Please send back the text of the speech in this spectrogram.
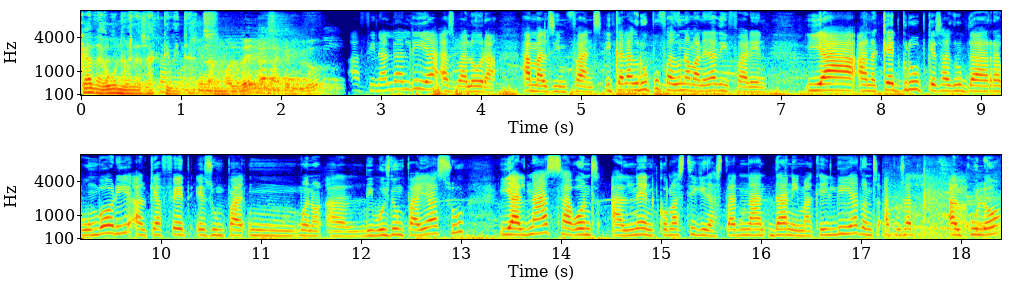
cada una de les activitats. Al final del dia es valora amb els infants i cada grup ho fa d'una manera diferent. Hi ha en aquest grup, que és el grup de Rebombori, el que ha fet és un, un, bueno, el dibuix d'un pallasso i el nas, segons el nen com estigui d'estat d'ànim aquell dia, doncs ha posat el color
